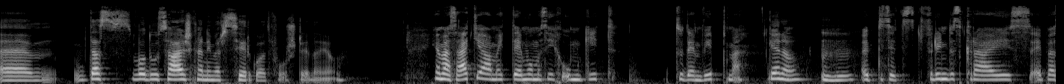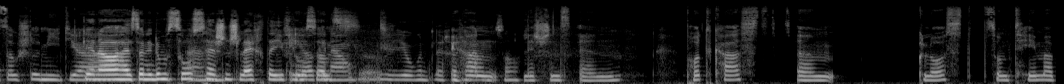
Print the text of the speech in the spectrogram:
ähm, das, was du sagst, kann ich mir sehr gut vorstellen, ja. Ja, man sagt ja, mit dem, wo man sich umgibt, zu dem wird man. Genau. Ob das jetzt Freundeskreis, eben Social Media. Genau, heisst ja nicht umsonst Ähm, hast du einen schlechten Einfluss ja, genau. als äh, Jugendlicher. Ich habe so. letztens einen Podcast ähm, gelost zum Thema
